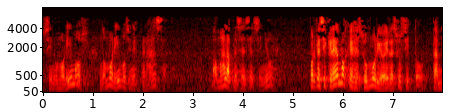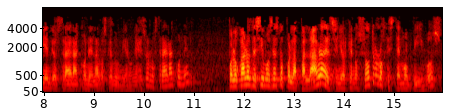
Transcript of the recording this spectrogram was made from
si no morimos, no morimos sin esperanza. Vamos a la presencia del Señor. Porque si creemos que Jesús murió y resucitó, también Dios traerá con él a los que durmieron. Y Jesús los traerá con él. Por lo cual os decimos esto por la palabra del Señor, que nosotros los que estemos vivos,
